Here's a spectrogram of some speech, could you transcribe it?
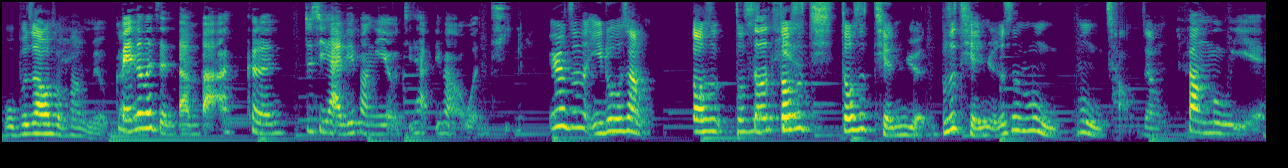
我不知道为什么他们没有盖。没那么简单吧？可能就其他地方也有其他地方的问题。因为真的，一路上都是都是都都是都是田园，不是田园，就是牧牧草这样，放牧业，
